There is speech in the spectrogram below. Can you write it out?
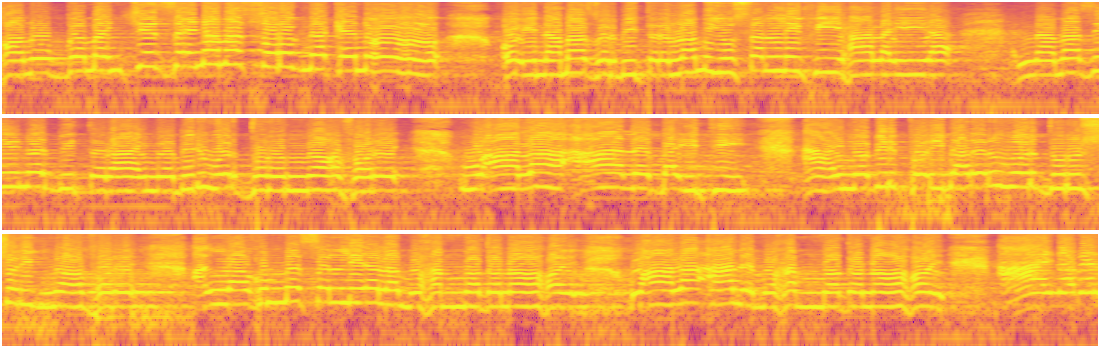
হনুগ্য মানছে যে নামাজ পড়ুক না কেন? ওই নামাজের ভিতরে লম ইউসাল্লি ফি হালাইয়া নামাজিনের ভিতরে আই নবীর ওর দুরুন ন ফরে ওয়ালা আলে বাইতি আই নবীর পরিবারের উপর দুরুদ শরীফ ন পড়ে আল্লাহুম্মা সাল্লি আলা মুহাম্মদ ন হয় ওয়ালা আলে মুহাম্মদ ন হয়। আই নবীর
